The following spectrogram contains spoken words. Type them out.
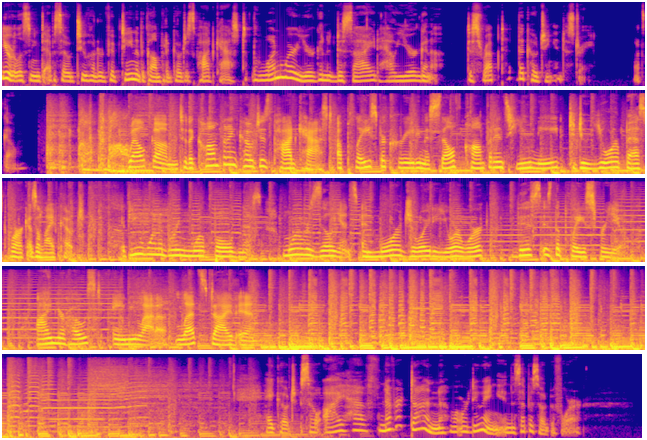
You are listening to episode 215 of the Confident Coaches podcast, the one where you're going to decide how you're going to disrupt the coaching industry. Let's go. Welcome to the Confident Coaches podcast, a place for creating the self confidence you need to do your best work as a life coach. If you want to bring more boldness, more resilience, and more joy to your work, this is the place for you. I'm your host, Amy Latta. Let's dive in. Hey, coach. So I have never done what we're doing in this episode before,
